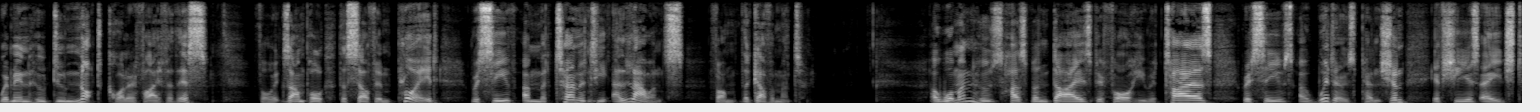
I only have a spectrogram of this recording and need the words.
Women who do not qualify for this, for example, the self employed, receive a maternity allowance from the government. A woman whose husband dies before he retires receives a widow's pension if she is aged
